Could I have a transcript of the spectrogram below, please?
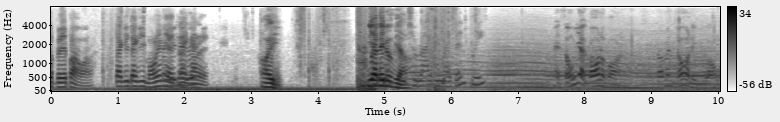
စပယ်ပါသွားတက်ကီတက်ကီမောင်းနေနေနိုင်ကြတယ်ဟိုပြနေလို့မရ Welcome to ride in my Bentley. အဲသုံးရက်ကောင်းတော့ကောင်းတယ်ဒါမဲ့တော့နေပြီပါအောင်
